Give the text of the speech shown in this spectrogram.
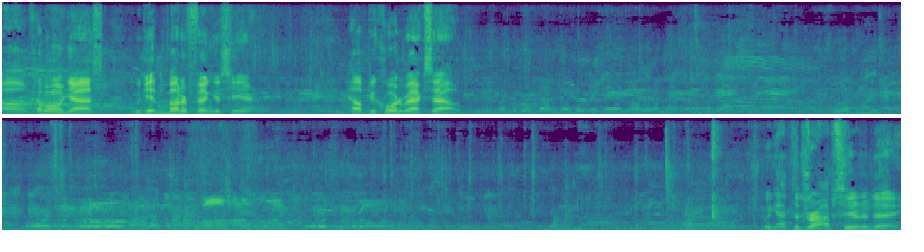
Oh, come on, guys. We're getting butterfingers here. Help your quarterbacks out. Fourth and goal. Ball's on the one. Fourth and goal. We got the drops here today.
